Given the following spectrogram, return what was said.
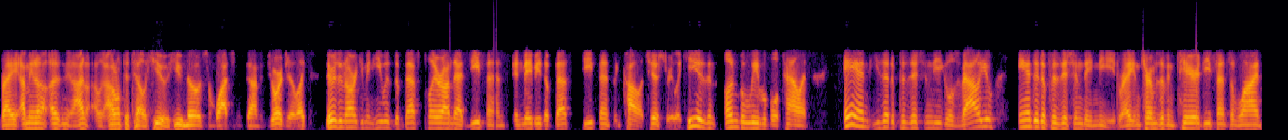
right? I mean, uh, I, I don't have to tell Hugh. Hugh knows from watching down in Georgia. Like, there's an argument he was the best player on that defense and maybe the best defense in college history. Like, he is an unbelievable talent, and he's at a position the Eagles value and at a position they need, right? In terms of interior defensive line,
